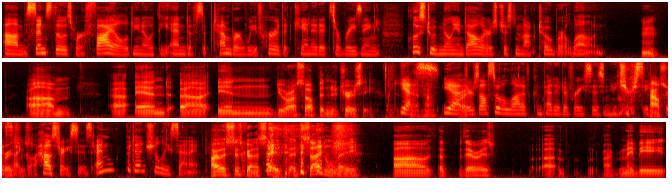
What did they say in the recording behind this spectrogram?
um, since those were filed, you know, at the end of September, we've heard that candidates are raising close to a million dollars just in October alone. Mm. Um, uh, and uh, in you're also up in New Jersey. Yes, huh? yeah. Right. There's also a lot of competitive races in New Jersey House this races. cycle, house races, and potentially Senate. I was just going to say that suddenly uh, uh, there is uh, uh, maybe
